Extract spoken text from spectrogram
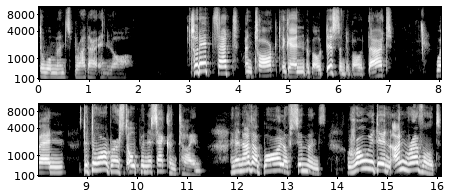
the woman's brother in law. So they sat and talked again about this and about that when the door burst open a second time and another ball of Simmons rolled in, unraveled,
